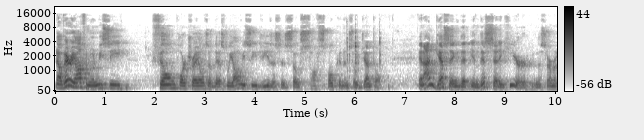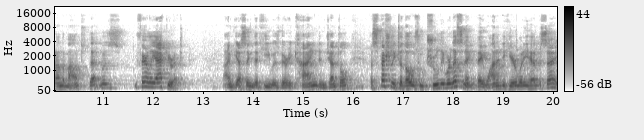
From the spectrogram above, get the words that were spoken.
Now, very often when we see film portrayals of this, we always see Jesus as so soft spoken and so gentle. And I'm guessing that in this setting here, in the Sermon on the Mount, that was fairly accurate. I'm guessing that he was very kind and gentle, especially to those who truly were listening. They wanted to hear what he had to say.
